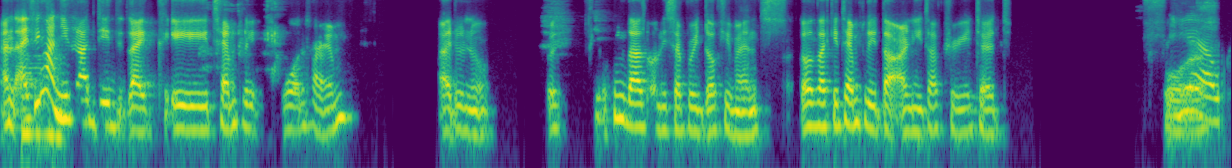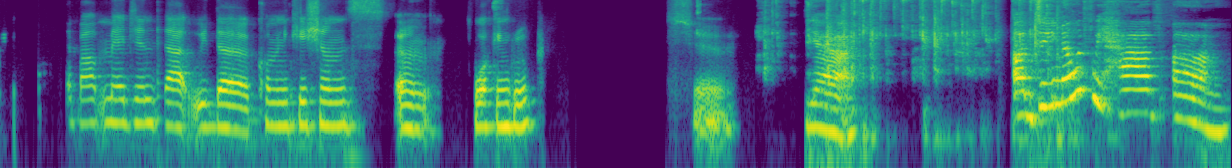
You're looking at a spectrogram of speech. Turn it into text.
and I think Um, Anita did like a template one time. I don't know. but I think that's on a separate document. That was like a template that Anita created. For Yeah, we- about merging that with the communications um working group. So Yeah. Um, do you know if we have, um,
